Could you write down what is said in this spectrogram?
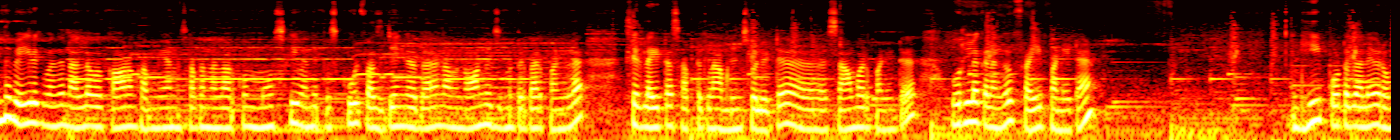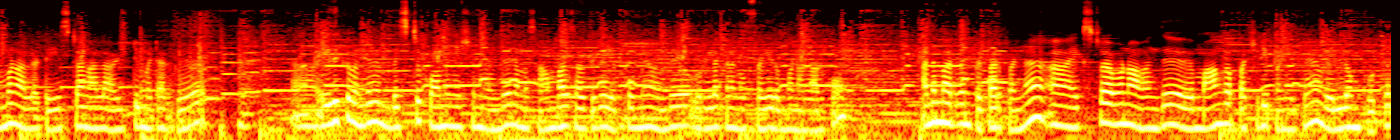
இந்த வெயிலுக்கு வந்து நல்ல ஒரு காரம் கம்மியான சாப்பிட்டா நல்லாயிருக்கும். மோஸ்ட்லி வந்து இப்போ ஸ்கூல் ஃபஸ்ட் டேங்கிறதால நம்ம நான்வெஜ் இன்னும் ப்ரிப்பேர் பண்ணல. சரி லைட்டாக சாப்பிட்டுக்கலாம் அப்படின்னு சொல்லிட்டு சாம்பார் பண்ணிவிட்டு உருளைக்கிழங்கு ஃப்ரை பண்ணிட்டேன். கீ போட்டதாலே ரொம்ப நல்ல டேஸ்ட்டாக நல்லா அல்டிமேட்டாக இருக்குது இதுக்கு வந்து பெஸ்ட்டு காம்பினேஷன் வந்து நம்ம சாம்பார் சாதத்துக்கு எப்போவுமே வந்து உருளைக்கிழங்கு ஃப்ரை ரொம்ப நல்லாயிருக்கும். அந்த மாதிரி தான் ப்ரிப்பேர் பண்ணேன் எக்ஸ்ட்ராவாக நான் வந்து மாங்காய் பச்சடி பண்ணியிருக்கேன். வெல்லம் போட்டு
